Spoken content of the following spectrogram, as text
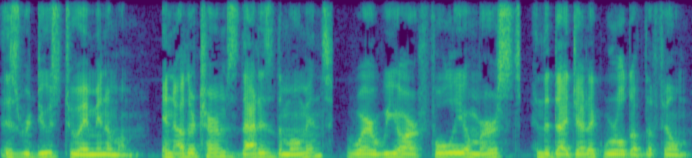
is reduced to a minimum. In other terms, that is the moment where we are fully immersed in the diegetic world of the film.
